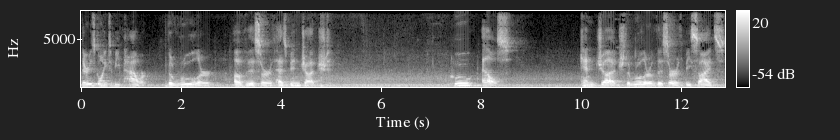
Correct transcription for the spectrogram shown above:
There is going to be power. The ruler of this earth has been judged. Who else can judge the ruler of this earth besides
